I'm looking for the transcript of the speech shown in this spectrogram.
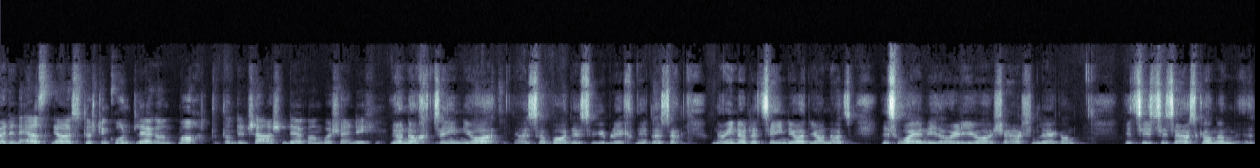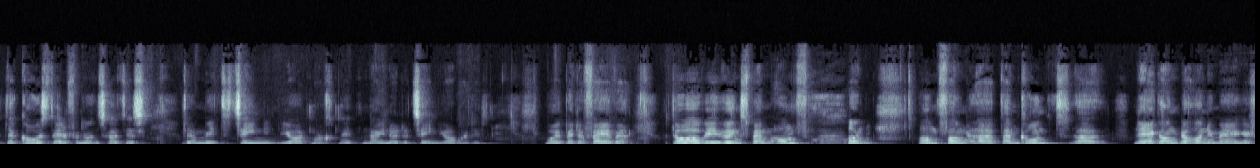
Bei den ersten Jahren hast du den Grundlehrgang gemacht, dann den Chargenlehrgang wahrscheinlich? Ja, nach zehn Jahren, also war das üblich, nicht? Also neun oder zehn Jahre, Jahren hat's, das war ja nicht alle Jahre Chargenlehrgang. Jetzt ist es ausgegangen, der Großteil von uns hat es mit zehn Jahren gemacht, nicht? Neun oder zehn Jahre war das. War ich bei der Feuerwehr. Da habe ich übrigens beim Anfang, Anfang äh, beim Grundlehrgang, da habe ich mir eigentlich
